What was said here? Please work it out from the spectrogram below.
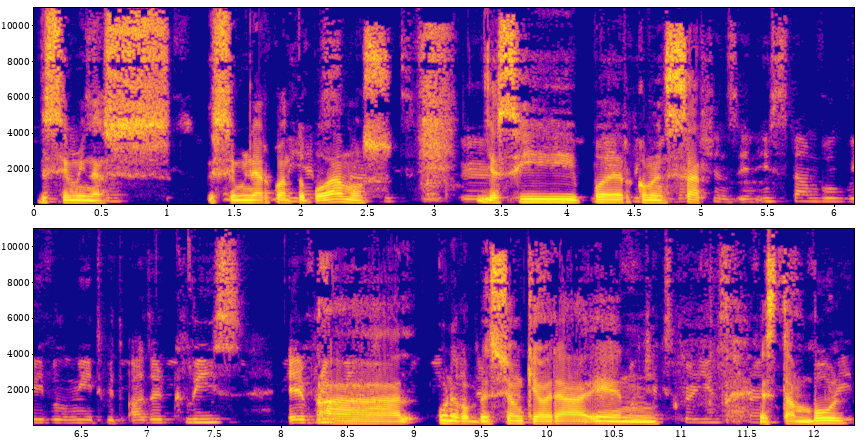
diseminar cuanto podamos y así poder comenzar a una convención que habrá en Estambul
